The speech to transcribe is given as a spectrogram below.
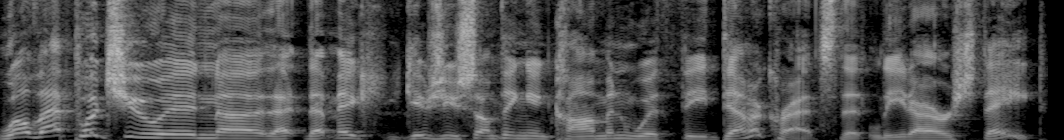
Well, that puts you in, uh, that, that makes, gives you something in common with the Democrats that lead our state.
